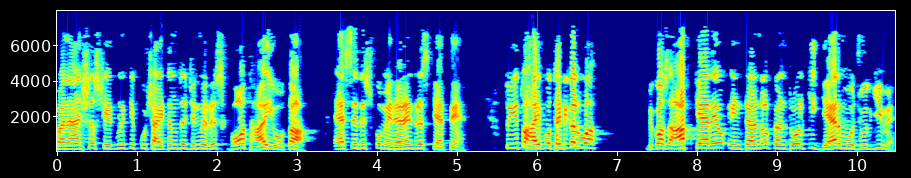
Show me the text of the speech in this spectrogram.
फाइनेंशियल स्टेटमेंट के कुछ आइटम्स है जिनमें रिस्क बहुत हाई होता। ऐसे रिस्क को इनहेरेंट रिस्क कहते हैं। तो ये तो हाइपोथेटिकल हुआ। बिकॉज़ आप कह रहे हो इंटरनल कंट्रोल की गैर मौजूदगी में।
